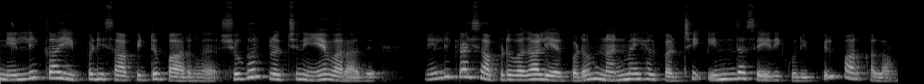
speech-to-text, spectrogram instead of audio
நெல்லிக்காய் இப்படி சாப்பிட்டு பாருங்க. சுகர் பிரச்சனையே வராது. நெல்லிக்காய் சாப்பிடுவதால் ஏற்படும் நன்மைகள் பற்றி இந்த செய்திக்குறிப்பில் பார்க்கலாம்.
